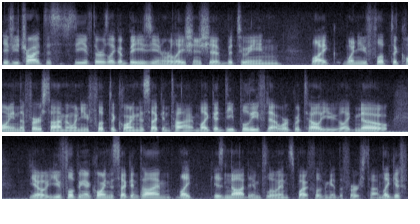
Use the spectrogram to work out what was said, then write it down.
if you tried to see if there was like a Bayesian relationship between like when you flipped a coin the first time and when you flipped a coin the second time, like a deep belief network would tell you like no, you know, you flipping a coin the second time, like, is not influenced by flipping it the first time. Like, if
